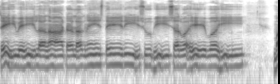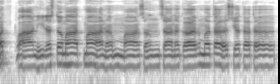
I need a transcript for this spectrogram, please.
ते वै ललाटलग्नैस्तैरीषुभिः सर्व एव हि। मत्वा निरस्तमात्मानं मा संसनकर्म तस्य तत्।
